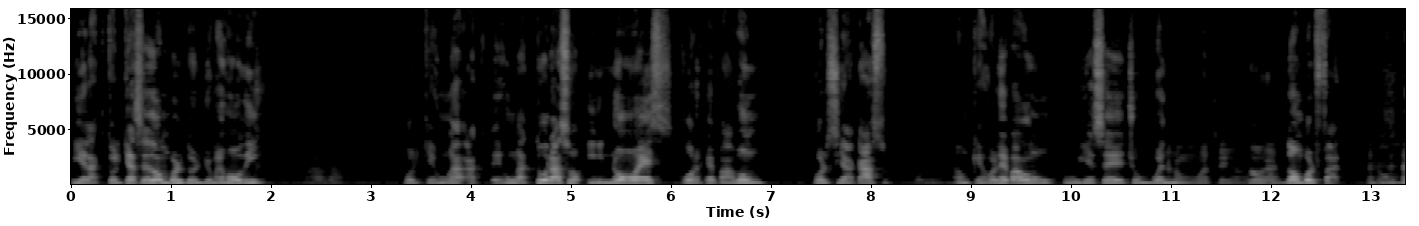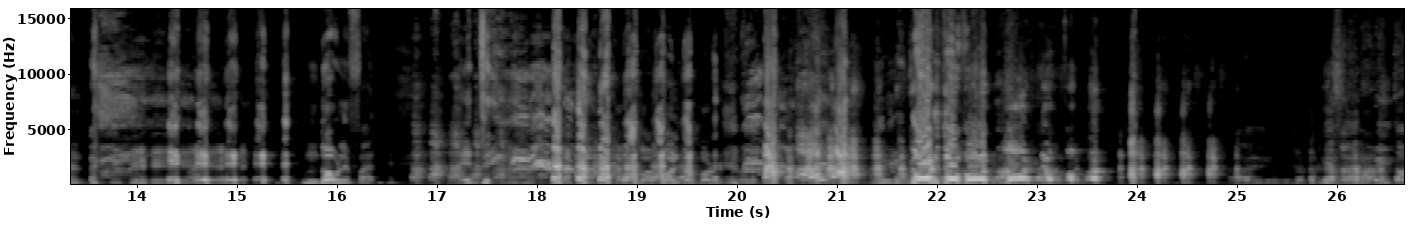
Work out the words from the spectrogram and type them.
Y el actor que hace Dumbledore, yo me jodí porque es un es un actorazo y no es Jorge Pavón, por si acaso. Aunque Jorge Pavón hubiese hecho un buen Un huesillo, No. pues. Dumble fat. Un doble fat. Este, Go- Voldemort. Ay, Dios mío. gordo, por, Ay, Dios mío. Y eso que no ha visto nada.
